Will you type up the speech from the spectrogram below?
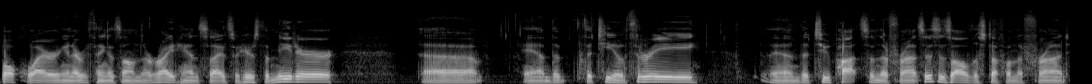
bulk wiring and everything is on the right hand side. So here's the meter uh, and the, the TO3 and the two pots in the front. So this is all the stuff on the front.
